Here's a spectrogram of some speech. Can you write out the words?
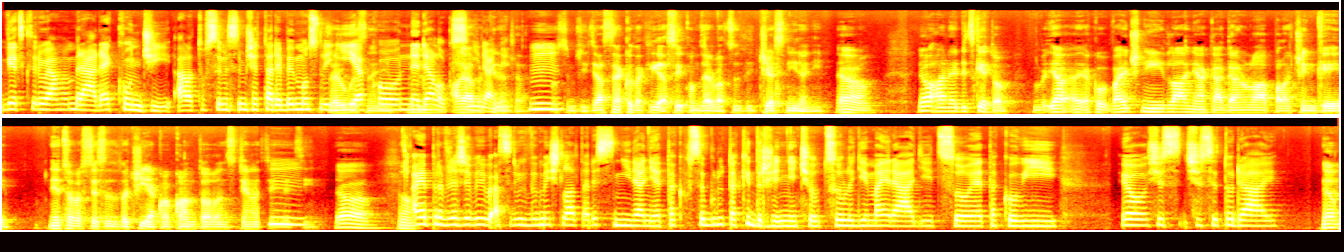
věc, kterou já mám ráda, je konží, ale to si myslím, že tady by moc lidí jako není. nedalo Hmm, k já snídani. ne teda, musím říct. Já jsem jako taky asi konzervace, týče snídaní. Jo, jo. A ne, vždycky je to. Já, jako vaječní jídla, nějaká granula, palačinky, něco prostě se to točí jako kolem tohle z těch věcí. Jo, jo. A je pravda, že by asi kdybych vymýšlela tady snídaně, tak se budu taky držet něčeho, co lidi mají rádi, co je takový, jo, že, že si to dají. Jo,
